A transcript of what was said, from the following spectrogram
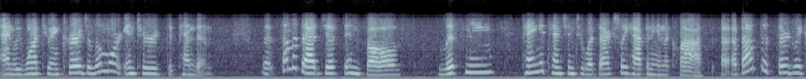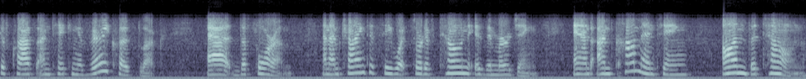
and we want to encourage a little more interdependence. That some of that just involves listening paying attention to what's actually happening in the class. Uh, about the third week of class, I'm taking a very close look at the forums, and I'm trying to see what sort of tone is emerging. And I'm commenting on the tone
